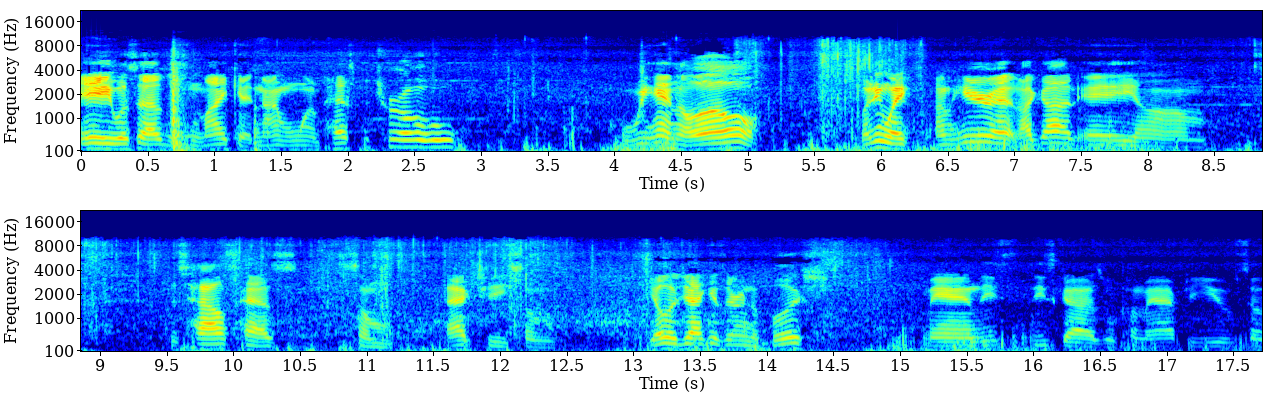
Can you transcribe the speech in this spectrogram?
Hey, what's up? This is Mike at 911 Pest Patrol. We handle all. But anyway, I'm here at, I got a, um, this house has some, actually some yellow jackets are in the bush. Man, these, these guys will come after you. So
